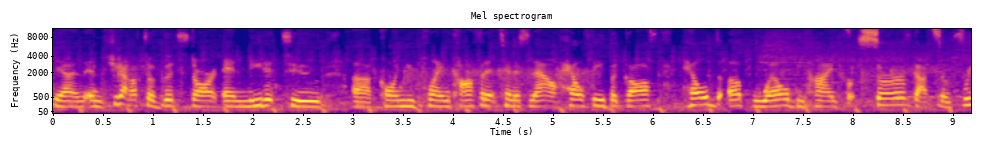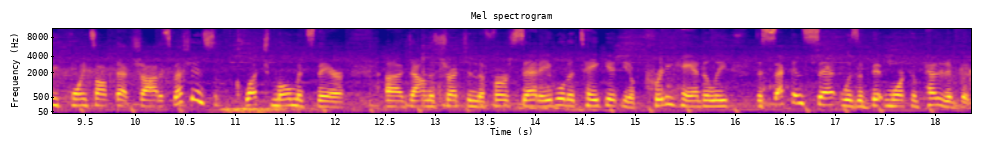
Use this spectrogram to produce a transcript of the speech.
Yeah, and, and, she got off to a good start and needed to uh, Konjuh playing confident tennis now, healthy, but Gauff held up well behind her serve, got some free points off that shot, especially in some clutch moments there uh, down the stretch in the first set, able to take it, you know, pretty handily. The second set was a bit more competitive, but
